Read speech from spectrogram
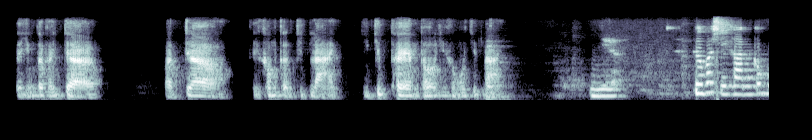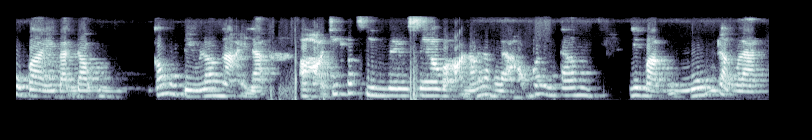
thì chúng ta phải chờ. Và chờ thì không cần chích lại chỉ chích thêm thôi chứ không có chích lại. Yeah. thưa bác sĩ khanh có một vài bạn đọc có một điều lo ngại là họ chích vaccine verocell và họ nói rằng là không có yên tâm. Nhưng mà muốn rằng là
